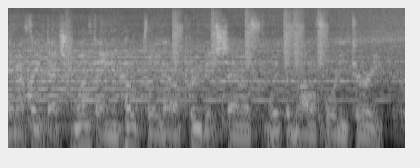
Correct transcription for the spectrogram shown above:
And I think that's one thing, and hopefully that'll prove itself with the Model 43.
